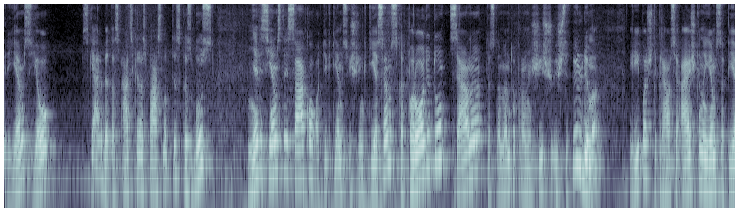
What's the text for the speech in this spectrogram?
ir jiems jau skelbė tas atskiras paslaptis, kas bus Ne visiems tai sako, o tik tiems išrinktiesiems, kad parodytų Senojo testamento pranašyščių išsipildymą. Ir ypač tikriausiai aiškina jiems apie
